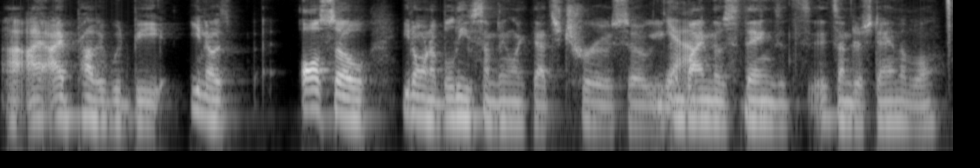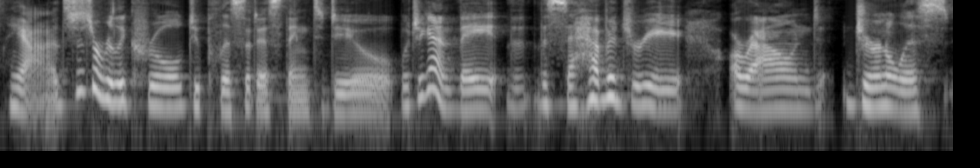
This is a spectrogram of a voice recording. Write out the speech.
Uh, I, I probably would be, you know. Also, you don't want to believe something like that's true. So you Yeah. combine those things. It's it's understandable. Yeah, it's just a really cruel, duplicitous thing to do, which again, they, the, the savagery around journalists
